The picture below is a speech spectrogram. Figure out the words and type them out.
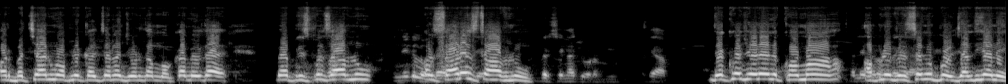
ਔਰ ਬੱਚਿਆਂ ਨੂੰ ਆਪਣੇ ਕਲਚਰ ਨਾਲ ਜੋੜਨ ਦਾ ਮੌਕਾ ਮਿਲਦਾ ਹੈ। ਮੈਂ ਪ੍ਰਿੰਸੀਪਲ ਸਾਹਿਬ ਨੂੰ ਔਰ ਸਾਰੇ ਸਟਾਫ ਨੂੰ ਵਿਰਸੇ ਨਾਲ ਜੋੜਨ ਦੀ ਅਧਿਆਪਕ ਦੇਖੋ ਜਿਹੜੇ ਕੌਮਾਂ ਆਪਣੇ ਵਿਰਸੇ ਨੂੰ ਭੁੱਲ ਜਾਂਦੀਆਂ ਨੇ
